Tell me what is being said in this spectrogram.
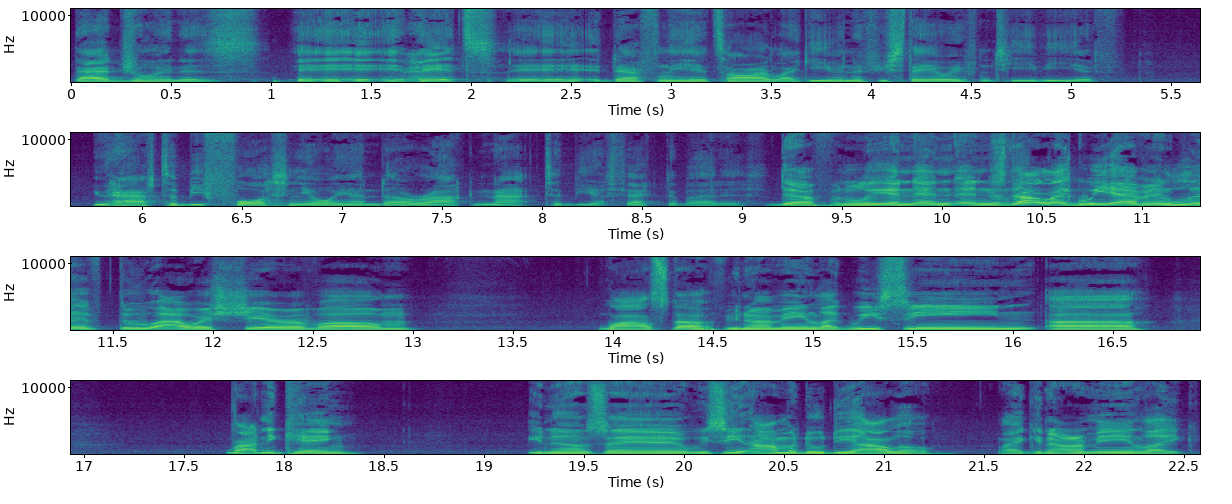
that joint is it, it, it hits. It, it definitely hits hard. Like even if you stay away from TV, if you have to be forcing your way under a rock not to be affected by this. Definitely. And, and and it's not like we haven't lived through our share of um wild stuff, you know what I mean? Like we've seen uh Rodney King, you know what I'm saying? We seen Amadou Diallo. Like, you know what I mean? Like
